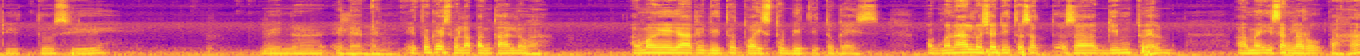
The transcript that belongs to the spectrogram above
dito si winner 11 ito guys wala pang talo ha? Ang mangyayari dito twice to beat ito guys. Pag manalo siya dito sa sa game 12 ah, may isang laro pa ha?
